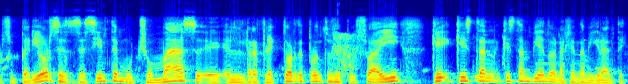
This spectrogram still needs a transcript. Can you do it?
superior, se, se siente mucho más, eh, el reflector de pronto se puso ahí. ¿Qué, ¿Qué, están, ¿Qué están viendo en Agenda Migrante?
